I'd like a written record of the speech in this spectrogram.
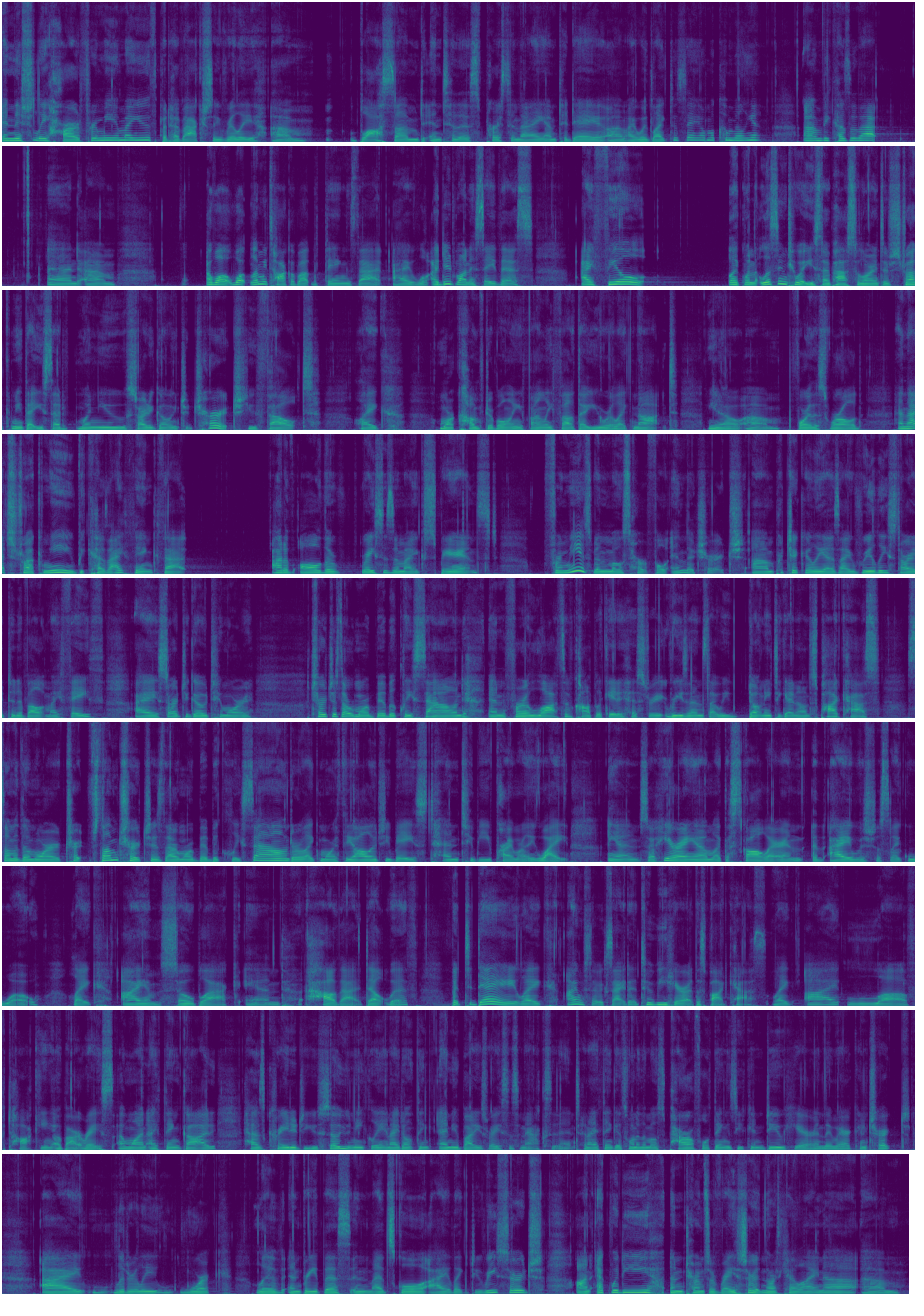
initially hard for me in my youth but have actually really um, blossomed into this person that i am today. Um, i would like to say i'm a chameleon um, because of that. And um, well, what, let me talk about the things that I well, I did want to say this. I feel like when listening to what you said, Pastor Lawrence, it struck me that you said when you started going to church, you felt like more comfortable and you finally felt that you were like not, you know, um, for this world. And that struck me because I think that out of all the racism I experienced, for me, it's been most hurtful in the church, um, particularly as I really started to develop my faith. I started to go to more churches that were more biblically sound and for lots of complicated history reasons that we don't need to get in on this podcast some of the more chur- some churches that are more biblically sound or like more theology based tend to be primarily white and so here i am like a scholar and i was just like whoa like i am so black and how that dealt with. But today like i'm so excited to be here at this podcast. Like i love talking about race. I want i think god has created you so uniquely and i don't think anybody's race is an accident. And i think it's one of the most powerful things you can do here in the american church. I literally work live and breathe this in med school. I like do research on equity in terms of race here in north carolina um,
